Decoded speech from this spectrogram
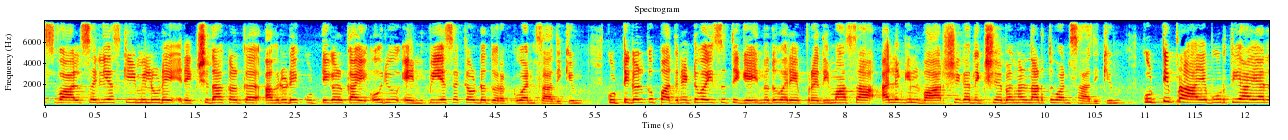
എസ് വാത്സല്യ സ്കീമിലൂടെ രക്ഷിതാക്കൾക്ക് അവരുടെ കുട്ടികൾക്കായി ഒരു എൻ പി എസ് അക്കൗണ്ട് തുറക്കുവാൻ സാധിക്കും. കുട്ടികൾക്ക് പതിനെട്ട് വയസ്സ് തികയുന്നതുവരെ പ്രതിമാസ അല്ലെങ്കിൽ വാർഷിക നിക്ഷേപങ്ങൾ നടത്തുവാൻ സാധിക്കും. കുട്ടി പ്രായപൂർത്തിയായാൽ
